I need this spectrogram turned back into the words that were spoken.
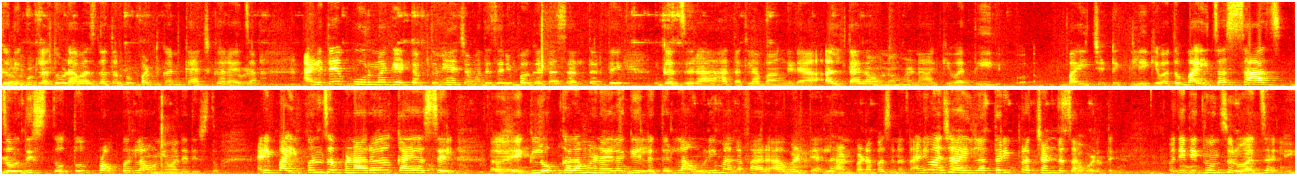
कधी कुठला तोडा वाजला तर तो पटकन कॅच करायचा. आणि ते पूर्ण गेटअप तुम्ही ह्याच्यामध्ये जरी बघत असाल तर ते गजरा हातातल्या बांगड्या अलता लावणं म्हणा किंवा ती बाईची टिकली किंवा तो बाईचा साज जो दिसतो तो प्रॉपर लावणीमध्ये दिसतो. आणि बाई पण जपणारं काय असेल एक लोककला म्हणायला गेलं तर लावणी मला फार आवडते लहानपणापासूनच. आणि माझ्या आईला तरी प्रचंडच आवडते. म्हणजे तिथून सुरुवात झाली.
